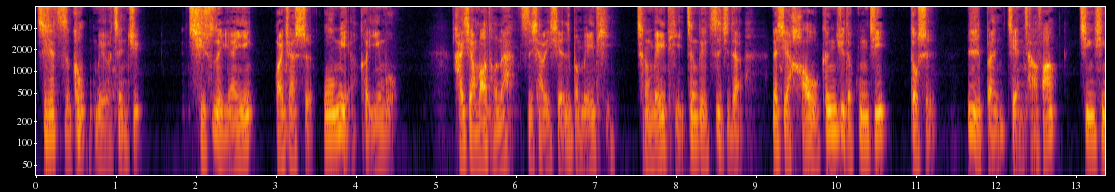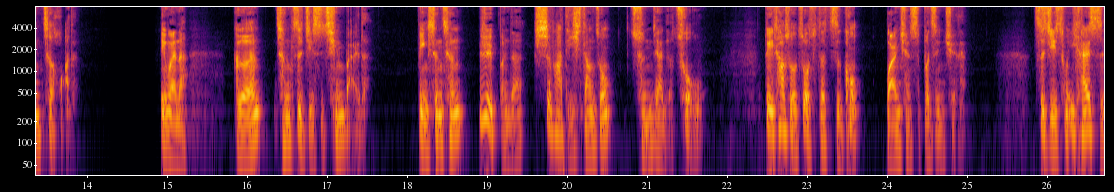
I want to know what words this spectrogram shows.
这些指控没有证据，起诉的原因完全是污蔑和阴谋，还将矛头呢指向了一些日本媒体，称媒体针对自己的那些毫无根据的攻击都是日本检察方精心策划的。另外呢，葛恩称自己是清白的。并声称日本的司法体系当中存在着错误，对他所做出的指控完全是不正确的，自己从一开始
